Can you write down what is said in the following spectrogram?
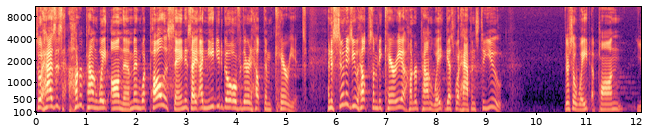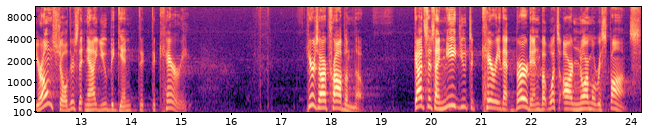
So it has this 100 pound weight on them. And what Paul is saying is, I, I need you to go over there and help them carry it. And as soon as you help somebody carry a 100 pound weight, guess what happens to you? There's a weight upon your own shoulders that now you begin to, to carry. Here's our problem, though God says, I need you to carry that burden, but what's our normal response?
